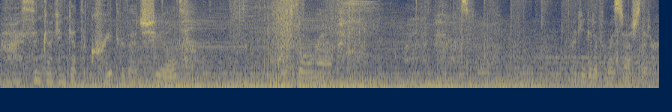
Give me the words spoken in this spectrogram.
I think I can get the crate through that shield. I'll have to go around. My pack's full. I can get it from my stash later.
